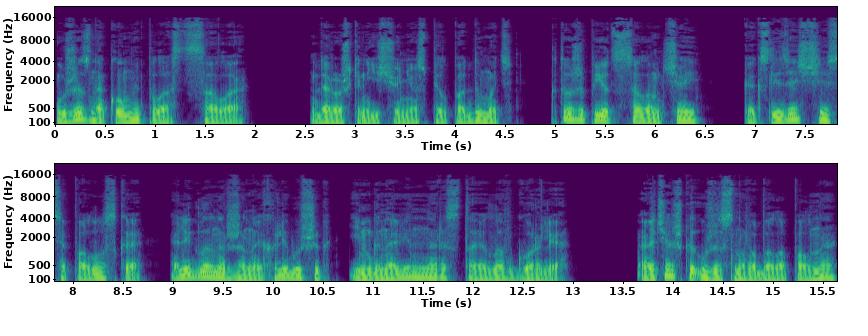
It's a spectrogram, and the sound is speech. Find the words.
уже знакомый пласт сала. Дорожкин еще не успел подумать, кто же пьет с салом чай, как слезящаяся полоска легла на ржаной хлебушек и мгновенно растаяла в горле. А чашка уже снова была полна,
